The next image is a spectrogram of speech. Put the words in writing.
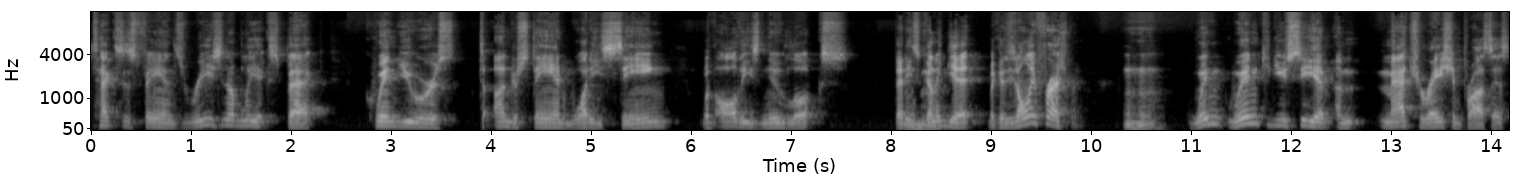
Texas fans reasonably expect Quinn Ewers to understand what he's seeing with all these new looks that he's mm-hmm. going to get because he's only a freshman? Mm-hmm. When when could you see a, a maturation process?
